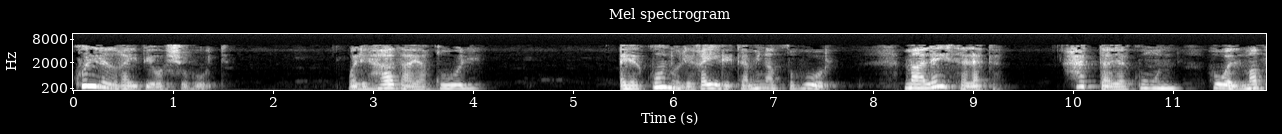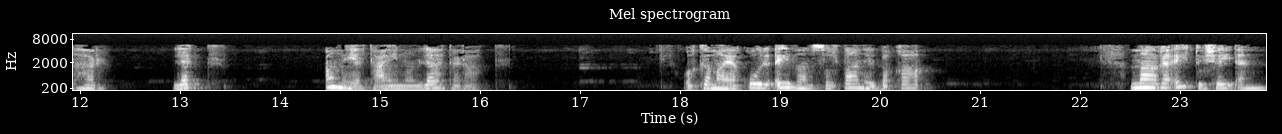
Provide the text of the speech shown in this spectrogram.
كل الغيب والشهود. ولهذا يقول أيكون لغيرك من الظهور ما ليس لك حتى يكون هو المظهر لك؟ عميت عين لا تراك. وكما يقول أيضا سلطان البقاء ما رأيت شيئا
